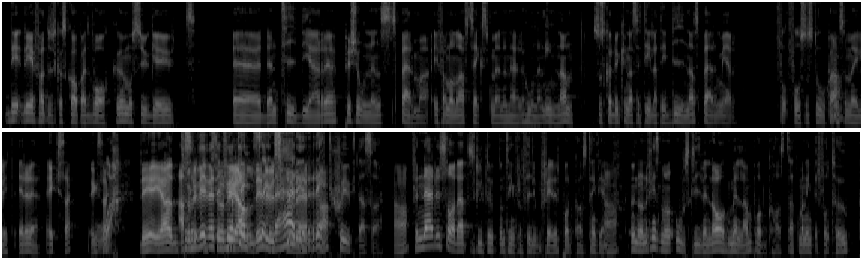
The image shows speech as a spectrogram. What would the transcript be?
Det, det är för att du ska skapa ett vakuum och suga ut eh, den tidigare personens sperma. Ifall någon har haft sex med den här honan innan. Så ska du kunna se till att det är dina spermier får så stor chans Ja. som möjligt. Är det det? Exakt, exakt. Wow. Det är, jag Alltså, tror, vet, trodde jag aldrig säga, du det här skulle, är rätt ja, sjukt alltså. ja, För när du sa det att du skulle ta upp någonting från Filip och Fredriks podcast tänkte jag, ja, undrar om det finns någon oskriven lag mellan podcasts att man inte får ta upp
